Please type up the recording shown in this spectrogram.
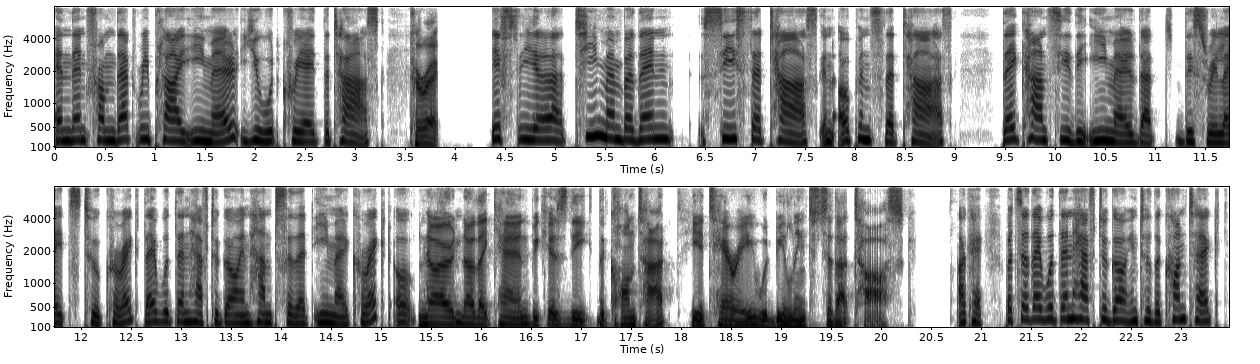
And then from that reply email, you would create the task. Correct. If the uh, team member then sees that task and opens that task, they can't see the email that this relates to, correct? They would then have to go and hunt for that email, correct? Or no, no, they can because the the contact here, Terry, would be linked to that task. Okay, but so they would then have to go into the contact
